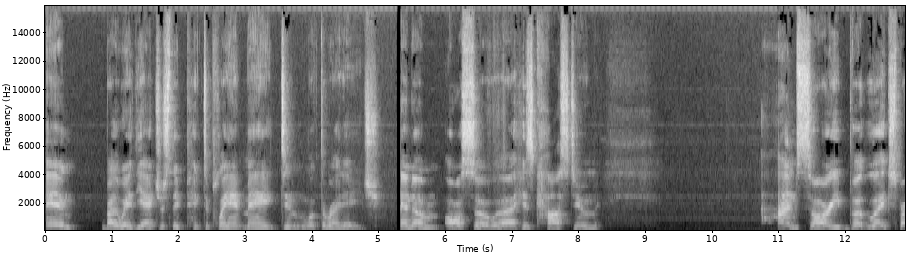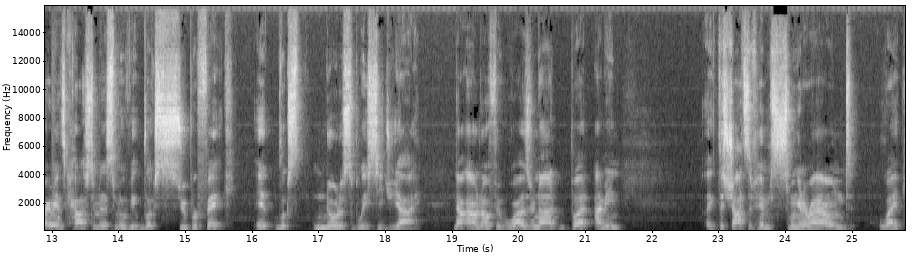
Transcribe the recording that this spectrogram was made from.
And, by the way, the actress they picked to play Aunt May didn't look the right age. And, um, also, uh, his costume I'm sorry, but like Spider-Man's costume in this movie looks super fake. It looks noticeably CGI. Now I don't know if it was or not, but I mean, like the shots of him swinging around, like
